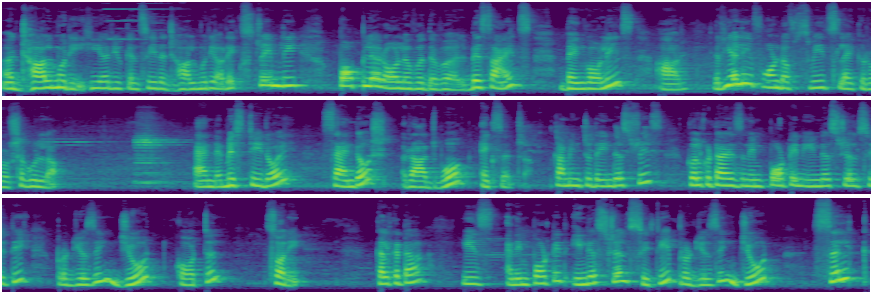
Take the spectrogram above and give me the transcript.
jhalmuri. Here you can see the jhalmuri are extremely popular all over the world. Besides, Bengalis are really fond of sweets like roshagulla and misti doi, sandosh, rajbhog, etc. Coming to the industries, Kolkata is an important industrial city producing jute, cotton, sorry, Calcutta is an important industrial city producing jute, silk,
